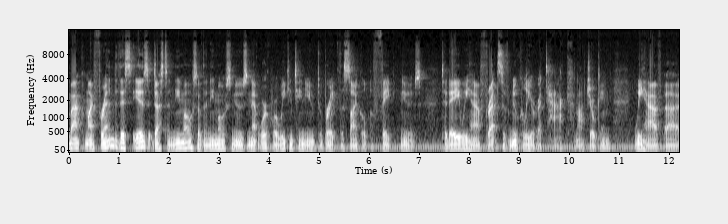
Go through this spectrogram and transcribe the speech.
back, my friend. This is Dustin Nemos of the Nemos News Network, where we continue to break the cycle of fake news. Today we have threats of nuclear attack, not joking. We have uh,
